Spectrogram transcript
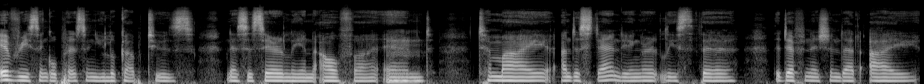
every single person you look up to is necessarily an alpha. And to my understanding, or at least the the definition that I,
